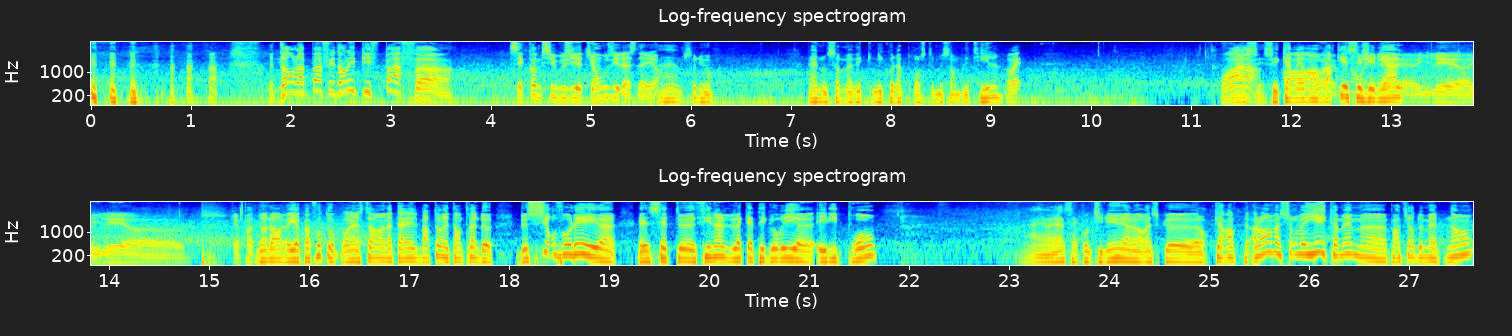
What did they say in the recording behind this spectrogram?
dans la puff et dans les pif-paf. C'est comme si vous y étiez, on vous y laisse d'ailleurs. Ah, absolument. Là, nous sommes avec Nicolas Prost, me semble-t-il. Voilà. Ah, c'est- ces caméras ouais, embarquées, c'est il génial. est- Il est, euh, il est, euh, y a pas de Non, non, mais il n'y a pas photo. Pour l'instant, Nathanaël Martin est en train de, de survoler euh, cette euh, finale de la catégorie euh, Elite Pro. Ah, voilà, ça continue. Alors, est-ce que. Alors, 40. Alors, on va surveiller quand même à partir de maintenant.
